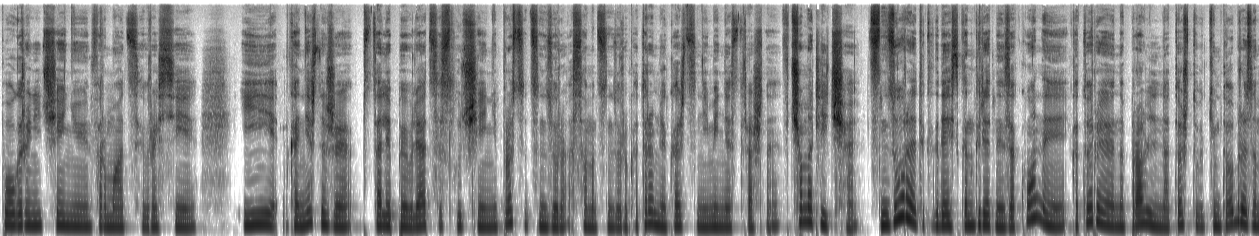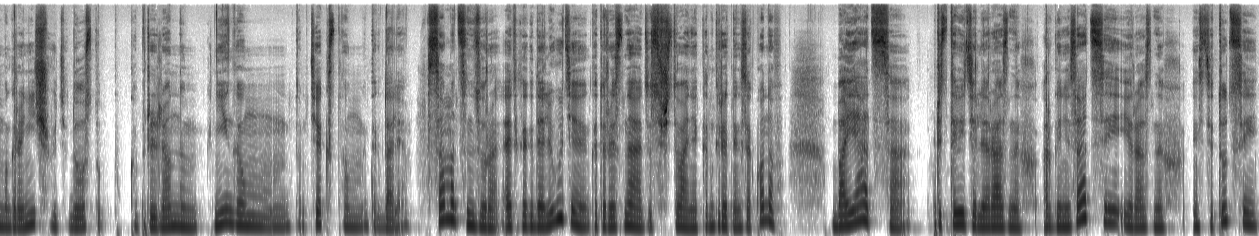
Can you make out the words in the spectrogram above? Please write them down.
по ограничению информации в России. И, конечно же, стали появляться случаи не просто цензуры, а самоцензуры, которая, мне кажется, не менее страшная. В чем отличие? Цензура — это когда есть конкретные законы, которые направлены на то, чтобы каким-то образом ограничивать доступ к определенным книгам, там, текстам и так далее. Самоцензура — это когда люди, которые знают о существовании конкретных законов, боятся представители разных организаций и разных институций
